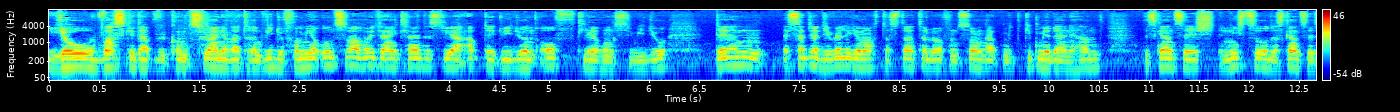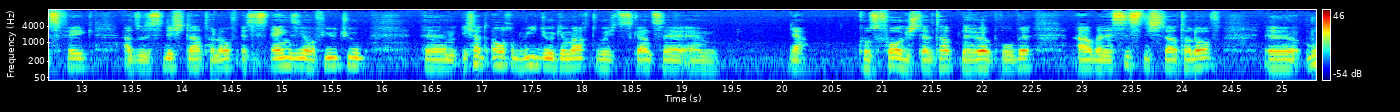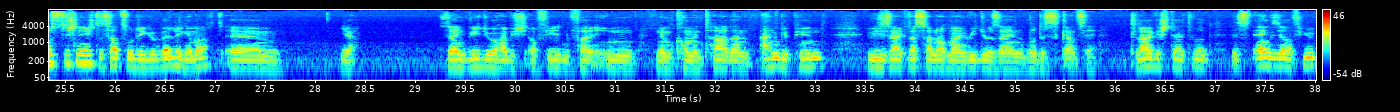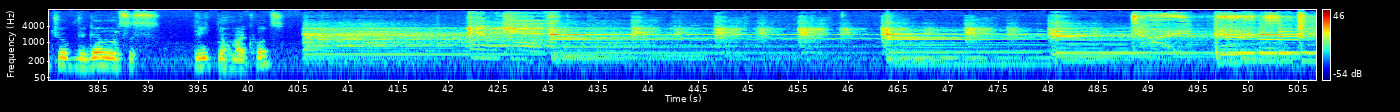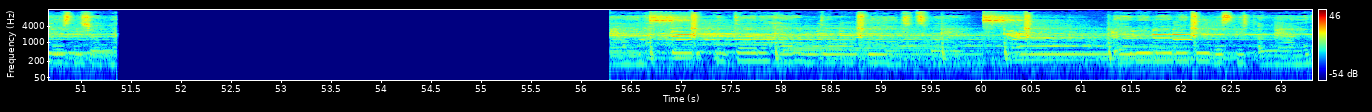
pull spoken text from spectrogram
Yo, was geht ab? Willkommen zu einem weiteren Video von mir. Und zwar heute ein kleines ja Update-Video, ein Aufklärungsvideo. Denn es hat ja die Welle gemacht, dass Data Love einen Song hat mit Gib mir deine Hand. Das Ganze ist nicht so, das Ganze ist fake. Also es ist nicht Data Love, es ist Angsi auf YouTube. Ähm, ich hatte auch ein Video gemacht, wo ich das Ganze ähm, ja, kurz vorgestellt habe, eine Hörprobe. Aber das ist nicht Data Love. Äh, wusste ich nicht, das hat so die Welle gemacht. Ähm, ja, sein Video habe ich auf jeden Fall in einem Kommentar dann angepinnt. Wie gesagt, das soll nochmal ein Video sein, wo das Ganze klargestellt wird. Das ist Angsi auf YouTube. Wir gönnen uns das Lied nochmal kurz. deine Hand bist nicht allein.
